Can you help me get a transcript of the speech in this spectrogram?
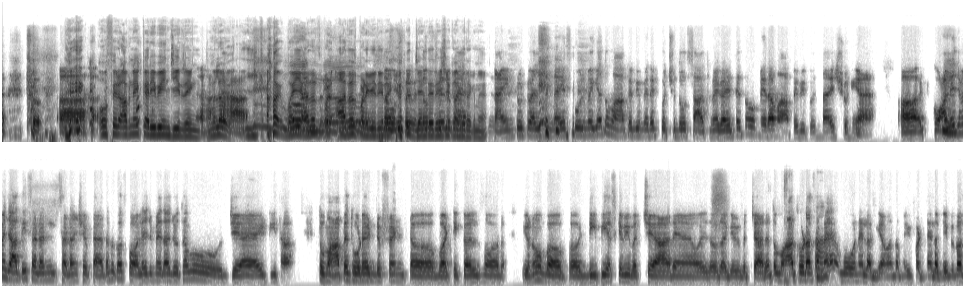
तो और फिर आपने करीबी इंजीनियरिंग हाँ, मतलब हाँ। वही Oh आदत पड़, आदत पड़ गई थी ना तो कि जेंडर रेशियो कम ही रखना है। नाइन टू ट्वेल्थ नए स्कूल में गया तो वहाँ पे भी मेरे कुछ दोस्त साथ में गए थे तो मेरा वहाँ पे भी कुछ ना इशू नहीं आया। कॉलेज में जाती सडन सडन शिफ्ट आया था बिकॉज़ कॉलेज मेरा जो था वो जे था तो वहाँ पे थोड़े डिफरेंट वर्टिकल्स और यू नो डीपीएस के भी बच्चे आ रहे हैं और इधर उधर के भी बच्चे आ रहे हैं तो वहाँ थोड़ा सा हाँ। मैं वो होने लग गया मतलब मेरी फटने लग गई बिकॉज़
